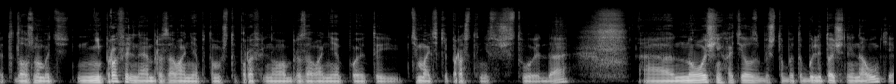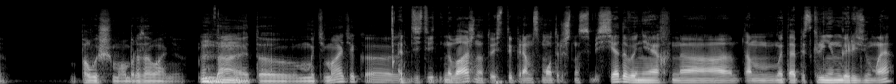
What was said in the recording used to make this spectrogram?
это должно быть не профильное образование, потому что профильного образования по этой тематике просто не существует, да. А, Но очень хотелось бы, чтобы это были точные науки по высшему образованию. Мгм. Да, это математика. Это действительно важно, то есть ты прям смотришь на собеседованиях, на там, этапе скрининга резюме.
